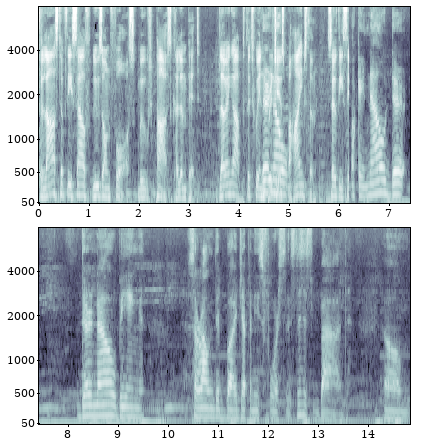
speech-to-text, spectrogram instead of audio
the last of the South Luzon force moved past Calumpit, blowing up the twin they're bridges now, behind them. So these Okay, now they're they're now being surrounded by Japanese forces. This is bad. Um,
